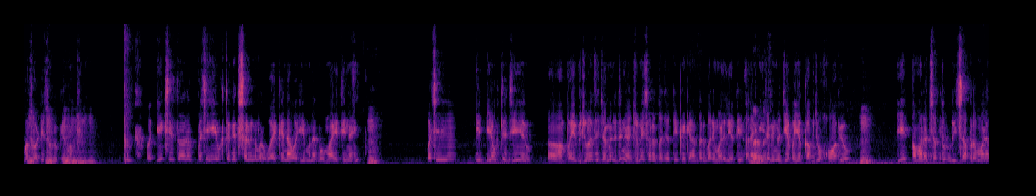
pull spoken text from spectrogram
બસો અઢીસો રૂપિયામાં. એ ખેતર પછી એ વખતે કંઈક સર્વે નંબર હોય કે ના હોય એ મને બહુ માહિતી નહીં. પછી એ વખતે જે ભાઈ જોડેથી જમીન લીધી ને જૂની શરત જ હતી કે એના દરબારી મળેલી હતી. અને. એ જમીનનો જે ભાઈએ કબજો હોપ્યો એ અમારા ચતુર દિશા પ્રમાણે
